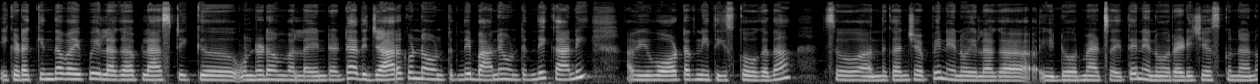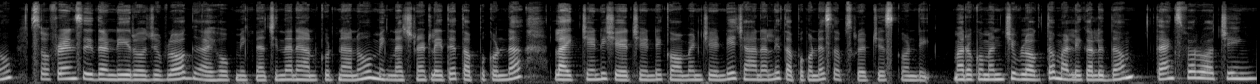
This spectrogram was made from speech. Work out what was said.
ఇక్కడ కింద వైపు ఇలాగ ప్లాస్టిక్ ఉండడం వల్ల ఏంటంటే అది జారకుండా ఉంటుంది బాగానే ఉంటుంది. కానీ అవి వాటర్ని తీసుకోవు కదా. సో అందుకని చెప్పి నేను ఇలాగ ఈ డోర్ మ్యాట్స్ అయితే నేను రెడీ చేసుకున్నాను. సో ఫ్రెండ్స్ ఇదండి ఈరోజు బ్లాగ్. ఐ హోప్ మీకు నచ్చిందని అనుకుంటున్నాను. మీకు నచ్చినట్లయితే తప్పకుండా లైక్ చేయండి షేర్ చేయండి కామెంట్ చేయండి. ఛానల్ని తప్పకుండా సబ్స్క్రైబ్ చేసుకోండి. మరొక మంచి బ్లాగ్తో మళ్ళీ కలుద్దాం. Thanks for watching.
